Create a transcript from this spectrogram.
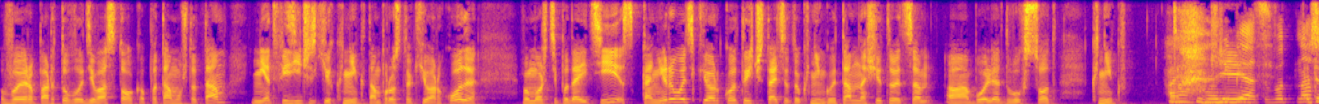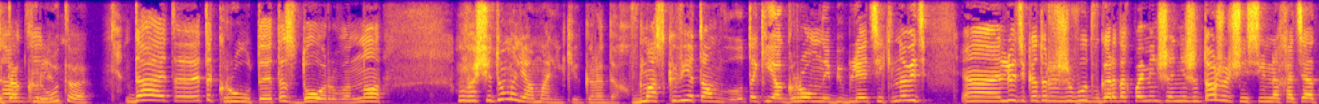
в аэропорту Владивостока, потому что там нет физических книг, там просто QR-коды. Вы можете подойти, сканировать QR-код и читать эту книгу. И там насчитывается а, более 200 книг. Офигеть. Ребят, вот на это самом так деле- круто. Да, это, это круто, это здорово, но вы вообще думали о маленьких городах? В Москве там такие огромные библиотеки, но ведь э, люди, которые живут в городах поменьше, они же тоже очень сильно хотят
